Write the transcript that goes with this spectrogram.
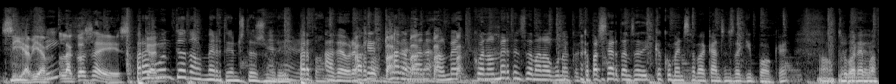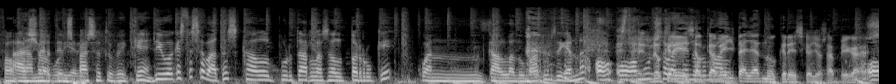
Sí, aviam, la cosa és... Que... Pregunta del Mertens de Zurich. Perdó. A veure, perdó. què, Va, va, demana, va, el va. quan el Mertens demana alguna cosa, que per cert ens ha dit que comença vacances d'aquí poc, eh? No, el trobarem a faltar. Això Mertens, passa-t'ho bé, què? Diu, aquestes sabates cal portar-les al perruquer quan cal adobar-los, diguem-ne? O, o amb un no sabater creix, el normal? cabell tallat no creix, que jo sàpiga. O,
